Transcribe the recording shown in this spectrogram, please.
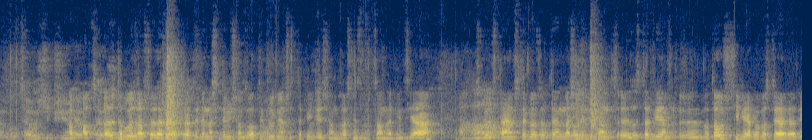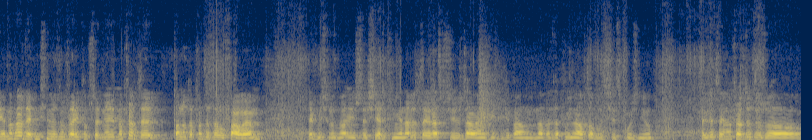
Albo w całości A, przyjąłem. a, ale to były dwa przelewy akurat, jeden na 70 zł, drugi na 350 właśnie zwrócone, więc ja Aha. skorzystałem z tego, że ten na Rozumiem. 70 y, zostawiłem, y, bo to uczciwie, ja po prostu, ja, ja naprawdę, jak myśmy rozmawiali poprzednio, ja naprawdę, panu naprawdę zaufałem, jak myśmy rozmawiali jeszcze w sierpniu, ja nawet tutaj raz przyjeżdżałem, wie, wie pan, nawet za późno autobus się spóźnił, także tutaj naprawdę dużo.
